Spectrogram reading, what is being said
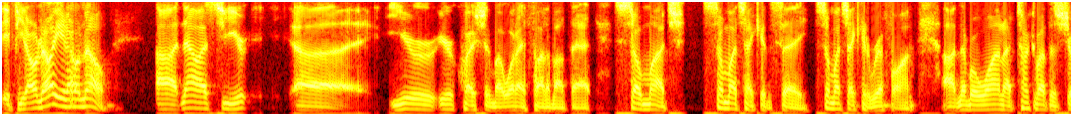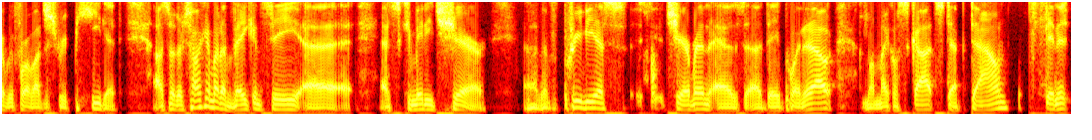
if you don't know, you don't know. Uh, now, as to your uh, your your question about what I thought about that, so much so much I could say, so much I could riff on. Uh, number one, I've talked about this show before, but I'll just repeat it. Uh, so they're talking about a vacancy uh, as committee chair. Uh, the previous chairman, as uh, Dave pointed out, Michael Scott stepped down fin-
